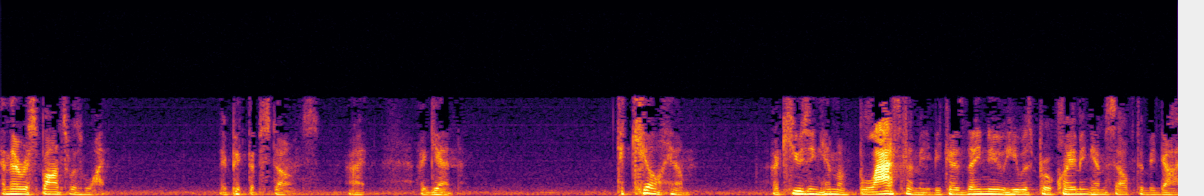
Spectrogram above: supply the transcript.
And their response was what? They picked up stones, right? Again, to kill him, accusing him of blasphemy because they knew he was proclaiming himself to be God.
